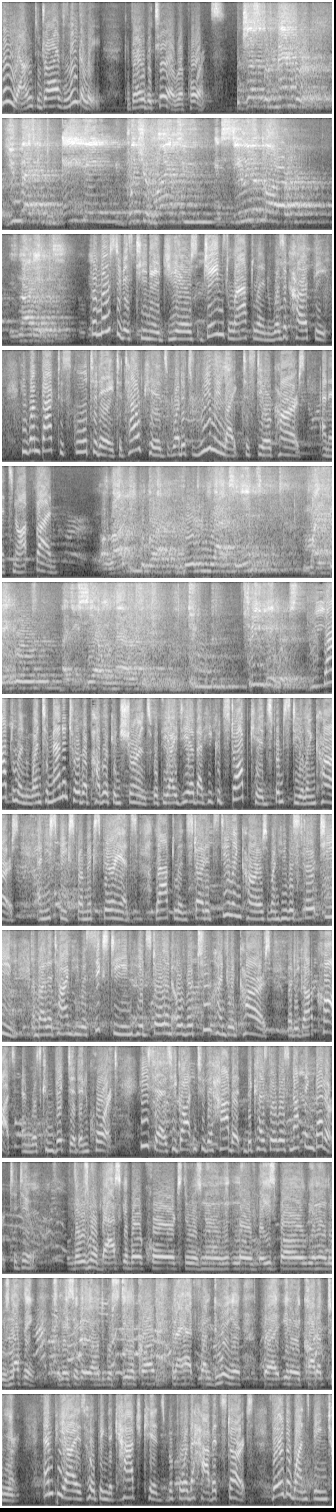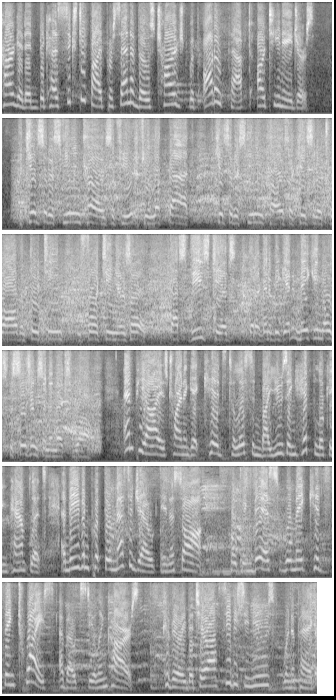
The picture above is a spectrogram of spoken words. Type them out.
too young to drive legally. Kaveri Batira reports. Just remember, you guys can do anything you put your mind to, and stealing a car is not it. For most of his teenage years, James Lathlin was a car thief. He went back to school today to tell kids what it's really like to steal cars, and it's not fun. A lot of people got hurt in the accident. My fingers, as you see, I only have two, Lathlin went to Manitoba Public Insurance with the idea that he could stop kids from stealing cars, and he speaks from experience. Lathlin started stealing cars when he was 13, and by the time he was 16, he had stolen over 200 cars, but he got caught and was convicted in court. He says he got into the habit because there was nothing better to do. There was no basketball courts, there was no no baseball, you know, there was nothing. So basically I went to go steal a car and I had fun doing it, but you know, it caught up to me. MPI is hoping to catch kids before the habit starts. They're the ones being targeted because 65% of those charged with auto theft are teenagers. The kids that are stealing cars, if you if you look back, kids that are stealing cars are kids that are 12 and 13 and 14 years old. That's these kids that are going to be getting, making those decisions in the next while. MPI is trying to get kids to listen by using hip-looking pamphlets, and they even put their message out in a song, hoping this will make kids think twice about stealing cars. Kaveri Batira, CBC News, Winnipeg.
